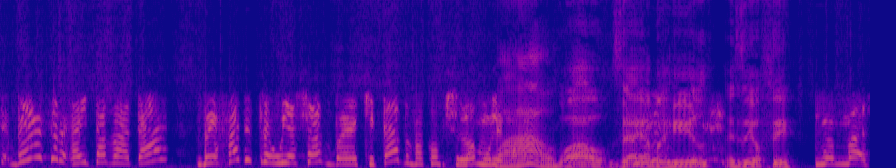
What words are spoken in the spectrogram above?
בעשר הייתה ועדה, ב-11 הוא ישב בכיתה במקום שלו מול וואו. המראה. וואו, זה היה מהיר, איזה יופי. ממש.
